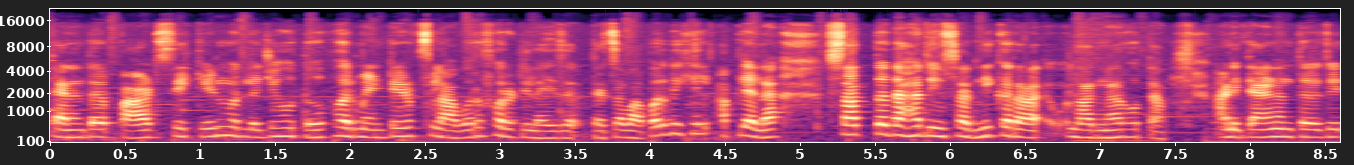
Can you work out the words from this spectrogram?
त्यानंतर पार्ट सेकंडमधलं जे होतं फर्मेंटेड फ्लावर फर्टिलायझर त्याचा वापर देखील आपल्याला सात ते दहा दिवसांनी करा लागणार होता. आणि त्यानंतर जे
